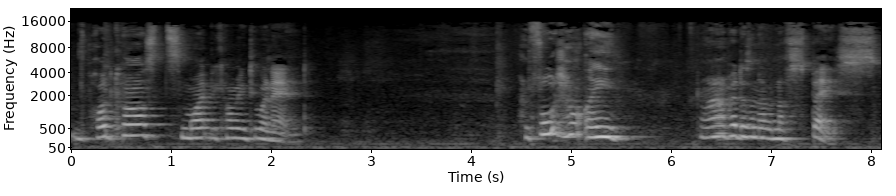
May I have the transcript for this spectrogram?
The podcasts might be coming to an end. Unfortunately, my iPad doesn't have enough space.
